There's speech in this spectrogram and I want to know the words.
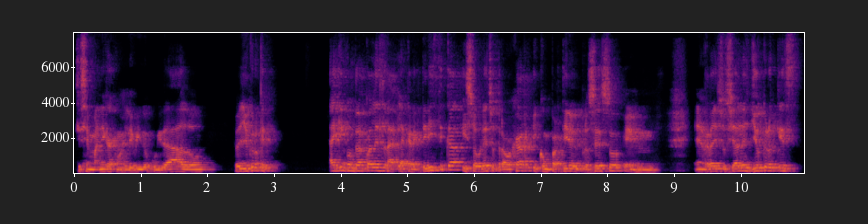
que se maneja con el debido cuidado. Pero yo creo que hay que encontrar cuál es la, la característica y sobre eso trabajar y compartir el proceso en, en, redes sociales. Yo creo que es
